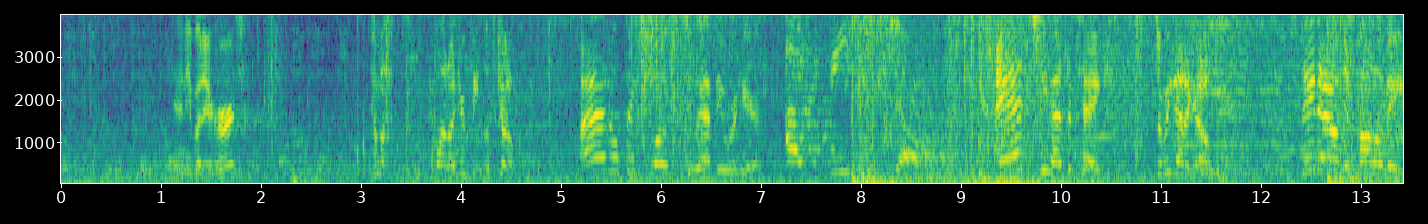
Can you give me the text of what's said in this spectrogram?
Life support critical. Anybody hurt? Come on, come on, on your feet, let's go. I don't think Slone's too happy we're here. I see you, Joe. And she has a tank, so we gotta go. Stay down and follow me.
